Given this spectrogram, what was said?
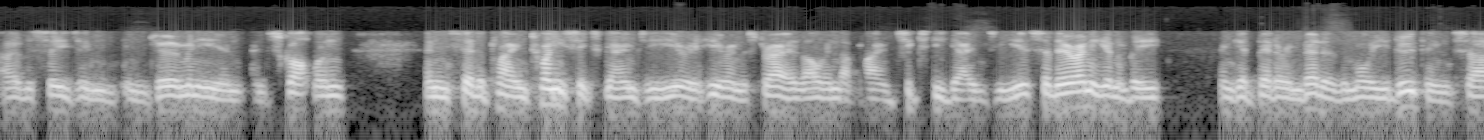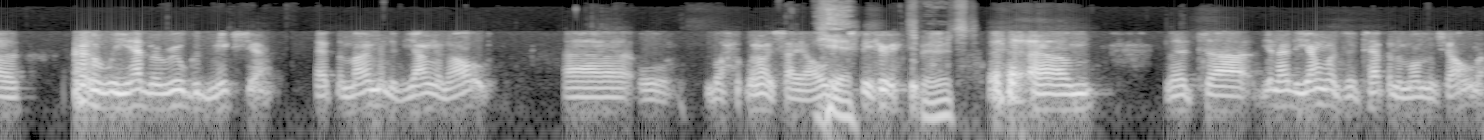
overseas in, in Germany and, and Scotland. And instead of playing 26 games a year here in Australia, they'll end up playing 60 games a year. So they're only going to be and get better and better the more you do things. So we have a real good mixture at the moment of young and old, uh, or when I say old, Yeah, experienced. experienced. um, that uh, you know the young ones are tapping them on the shoulder,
